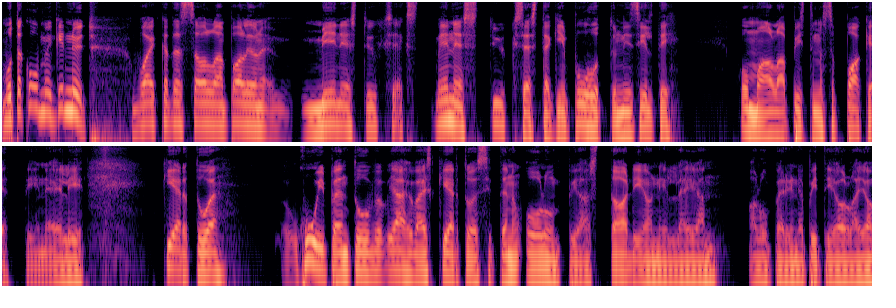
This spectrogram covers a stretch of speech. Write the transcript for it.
Mutta kumminkin nyt, vaikka tässä ollaan paljon menestyksestäkin puhuttu, niin silti homma ollaan pistämässä pakettiin. Eli kiertue huipentuu, jäähyväiskiertue sitten Olympiastadionille ja alun perin ne piti olla jo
